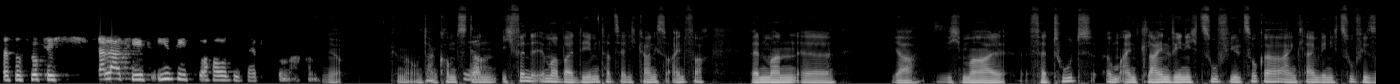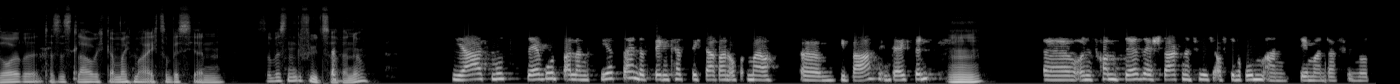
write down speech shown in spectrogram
Das ist wirklich relativ easy zu Hause selbst zu machen. Ja, genau. Und dann kommt es ja. dann, ich finde immer bei dem tatsächlich gar nicht so einfach, wenn man äh, ja, sich mal vertut um ein klein wenig zu viel Zucker, ein klein wenig zu viel Säure. Das ist, glaube ich, manchmal echt so ein bisschen, so ein bisschen Gefühlssache, ne? Ja, es muss sehr gut balanciert sein. Deswegen teste ich daran auch immer ähm, die Bar, in der ich bin. Mhm. Äh, und es kommt sehr, sehr stark natürlich auf den Rum an, den man dafür nutzt.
